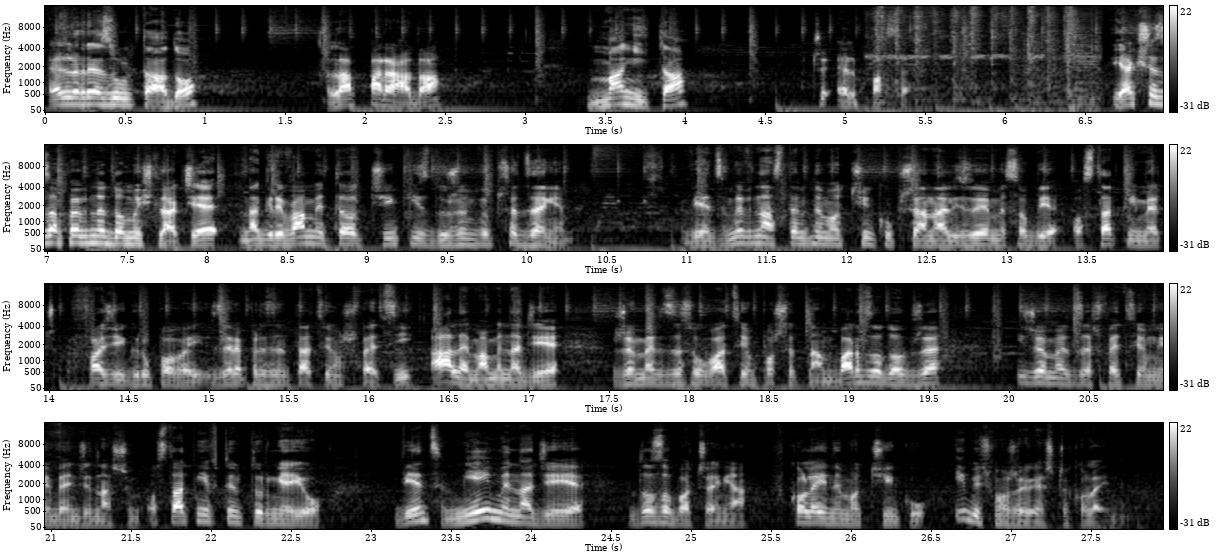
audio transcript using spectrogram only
El resultado, la parada, manita czy el pase? Jak się zapewne domyślacie, nagrywamy te odcinki z dużym wyprzedzeniem. Więc my w następnym odcinku przeanalizujemy sobie ostatni mecz w fazie grupowej z reprezentacją Szwecji, ale mamy nadzieję, że mecz ze Słowacją poszedł nam bardzo dobrze i że mecz ze Szwecją nie będzie naszym ostatnim w tym turnieju. Więc miejmy nadzieję do zobaczenia w kolejnym odcinku i być może jeszcze kolejnym.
